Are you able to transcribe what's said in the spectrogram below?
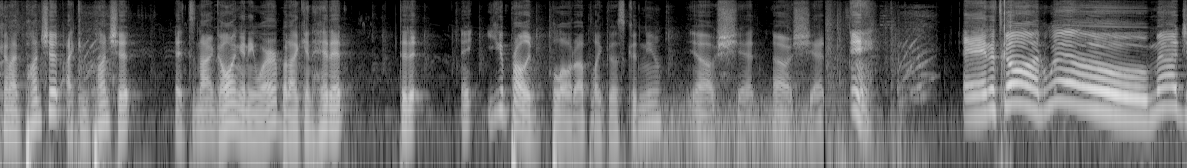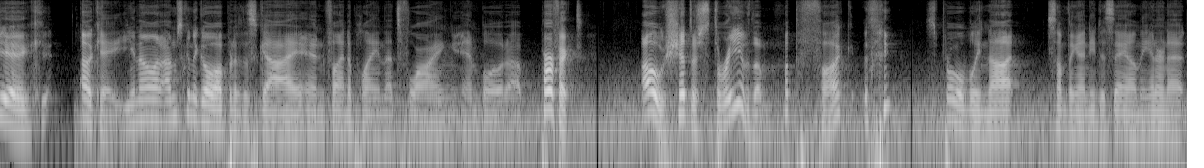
Can I punch it? I can punch it. It's not going anywhere, but I can hit it. Did it? it you could probably blow it up like this, couldn't you? Oh shit. Oh shit. Eh. And it's gone. Whoa! Magic. Okay, you know what? I'm just gonna go up into the sky and find a plane that's flying and blow it up. Perfect! Oh shit, there's three of them. What the fuck? it's probably not something I need to say on the internet,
